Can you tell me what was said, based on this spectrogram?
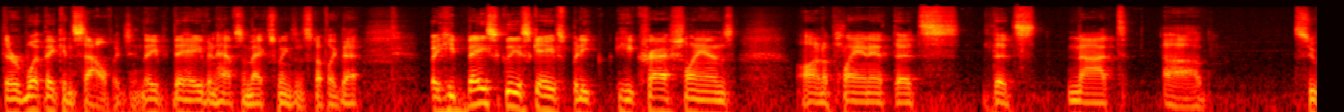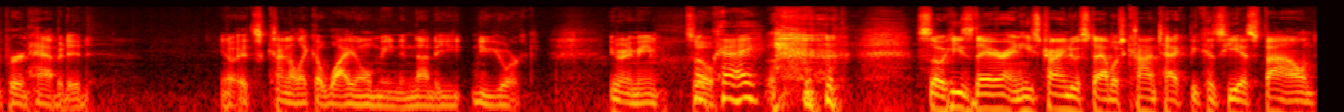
they're what they can salvage. And they they even have some x-wings and stuff like that. But he basically escapes but he he crash lands on a planet that's that's not uh super inhabited. You know it's kind of like a wyoming and not a new york. You know what i mean? So Okay. so he's there and he's trying to establish contact because he has found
